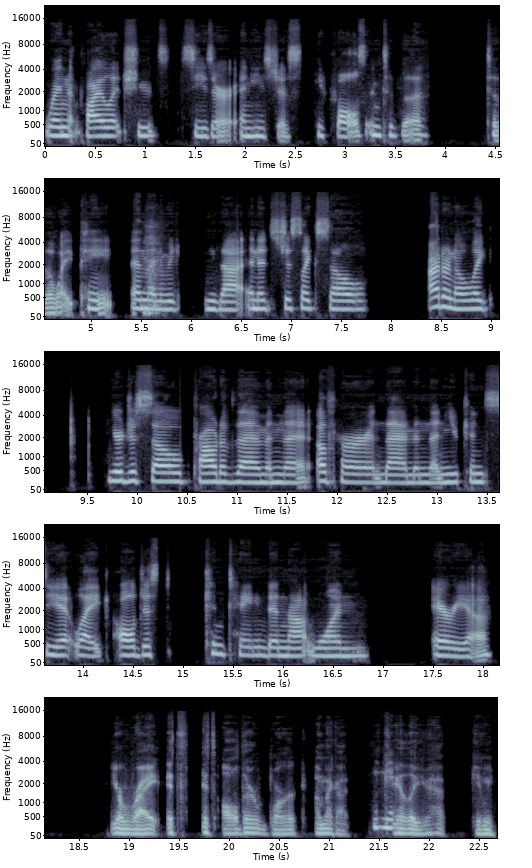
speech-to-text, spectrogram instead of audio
when Violet shoots Caesar and he's just he falls into the to the white paint and then we see that and it's just like so I don't know like you're just so proud of them and then of her and them and then you can see it like all just contained in that one area. You're right. It's it's all their work. Oh my god. Yeah. Kayla, you have give me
